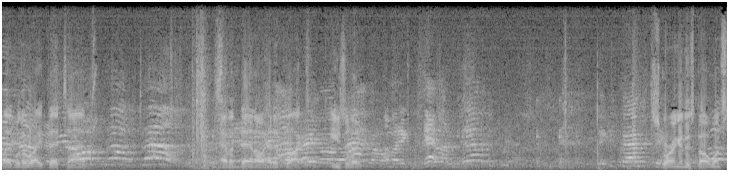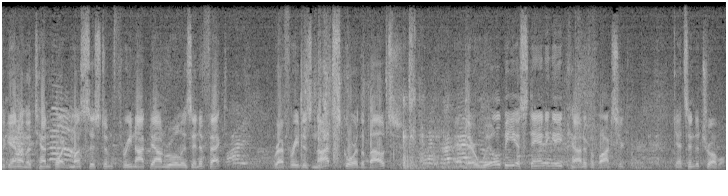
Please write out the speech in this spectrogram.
Led with a right that time. Avendano had it blocked easily. Scoring in this bout once again on the 10-point must system. Three knockdown rule is in effect. Referee does not score the bout. And there will be a standing eight count if a boxer gets into trouble.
